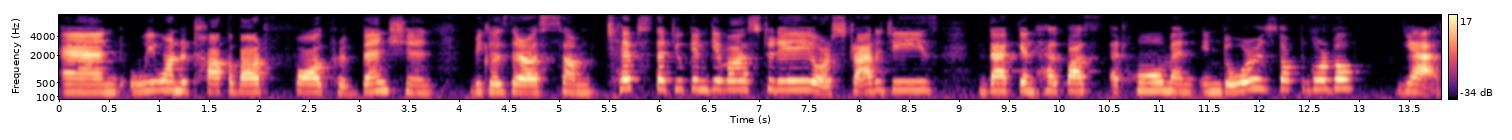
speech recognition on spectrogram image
and we want to talk about fall prevention because there are some tips that you can give us today or strategies that can help us at home and indoors, Dr. Gorbel? Yes,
